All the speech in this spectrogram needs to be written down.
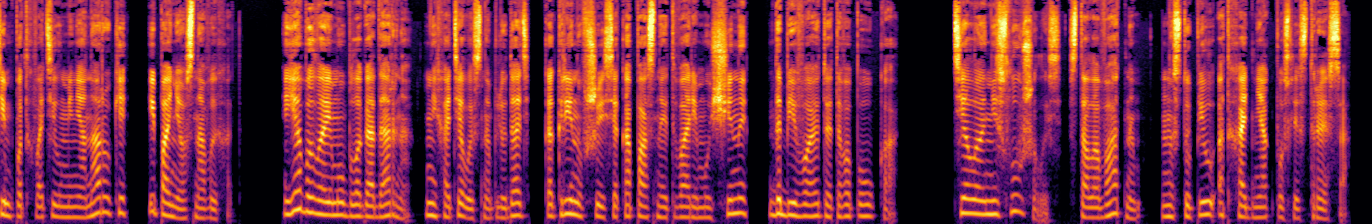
Тим подхватил меня на руки и понес на выход. Я была ему благодарна, не хотелось наблюдать, как ринувшиеся к опасной твари мужчины добивают этого паука. Тело не слушалось, стало ватным, наступил отходняк после стресса.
